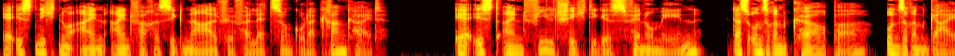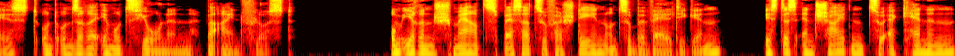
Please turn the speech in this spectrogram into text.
Er ist nicht nur ein einfaches Signal für Verletzung oder Krankheit. Er ist ein vielschichtiges Phänomen, das unseren Körper, unseren Geist und unsere Emotionen beeinflusst. Um ihren Schmerz besser zu verstehen und zu bewältigen, ist es entscheidend zu erkennen,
